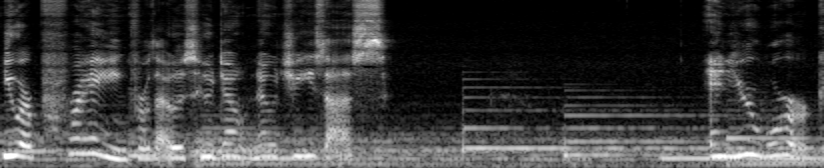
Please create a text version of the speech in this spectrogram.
You are praying for those who don't know Jesus work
